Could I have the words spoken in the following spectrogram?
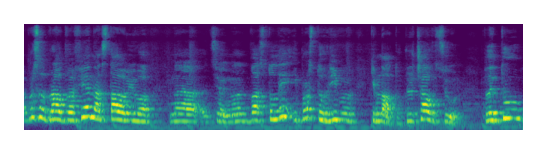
Я просто брав два фена, ставив його на, цю, на два столи і просто грів кімнату. Включав цю плиту,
